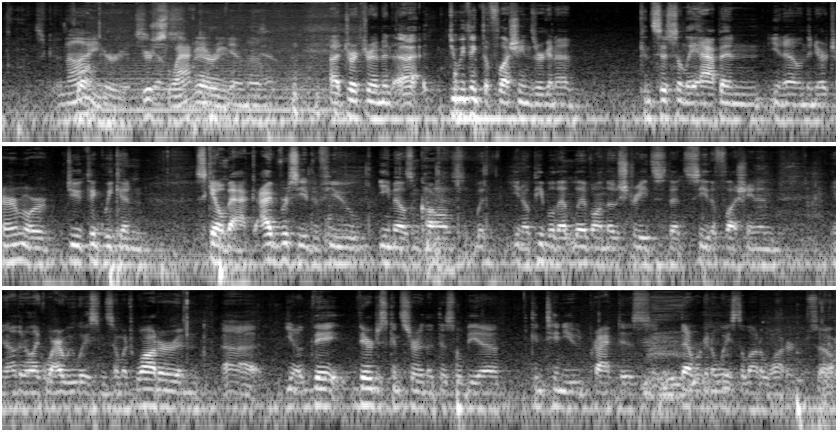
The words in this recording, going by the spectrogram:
four Nine. periods. You're yes. slacking. Very, yeah, no. Uh, Director Inman, uh, do we think the flushings are gonna consistently happen, you know, in the near term, or do you think we can scale back? I've received a few emails and calls with, you know, people that live on those streets that see the flushing and, you know, they're like, why are we wasting so much water? And, uh, you know, they, they're just concerned that this will be a continued practice and that we're gonna waste a lot of water, so.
